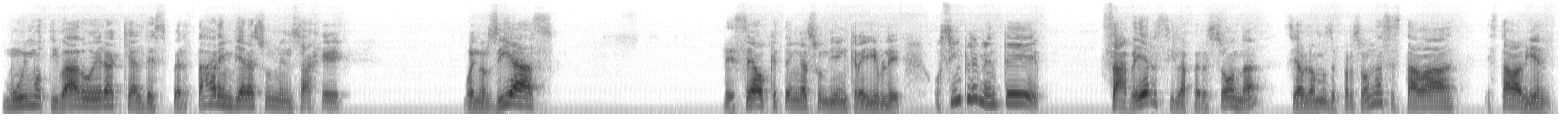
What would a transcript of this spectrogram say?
muy motivado era que al despertar enviaras un mensaje, buenos días, deseo que tengas un día increíble, o simplemente saber si la persona, si hablamos de personas, estaba, estaba bien.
